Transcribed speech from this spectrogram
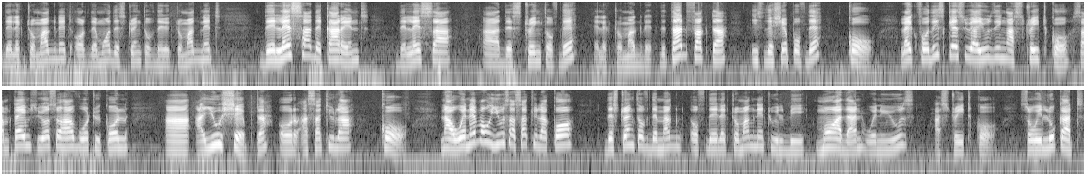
the electromagnet or the more the strength of the electromagnet, the lesser the current, the lesser uh, the strength of the electromagnet. The third factor is the shape of the core. Like for this case, we are using a straight core. Sometimes we also have what we call uh, a U-shaped uh, or a circular core. Now, whenever we use a circular core, the strength of the mag of the electromagnet will be more than when you use a straight core. So we look at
